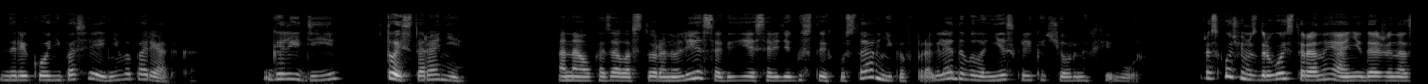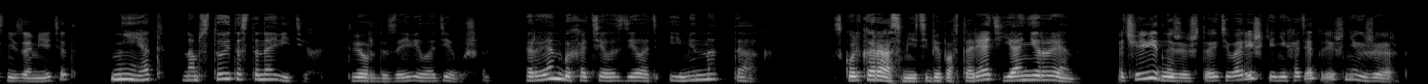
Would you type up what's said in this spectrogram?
далеко не последнего порядка. Гляди, в той стороне. Она указала в сторону леса, где среди густых кустарников проглядывало несколько черных фигур. Проскочим с другой стороны, они даже нас не заметят. Нет, нам стоит остановить их, твердо заявила девушка. Рен бы хотела сделать именно так. Сколько раз мне тебе повторять, я не Рен. Очевидно же, что эти воришки не хотят лишних жертв.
